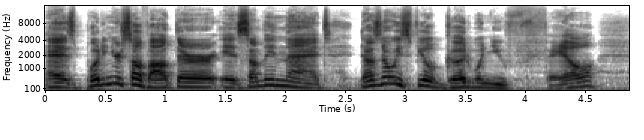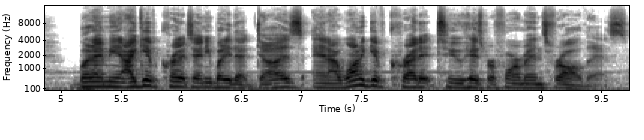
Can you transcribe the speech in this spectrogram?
as putting yourself out there is something that doesn't always feel good when you fail, but I mean, I give credit to anybody that does, and I want to give credit to his performance for all this.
